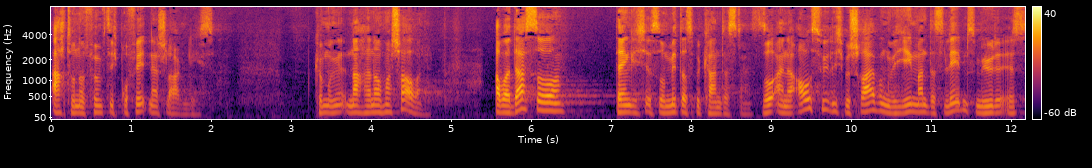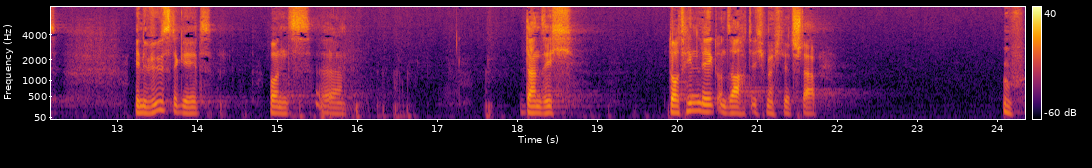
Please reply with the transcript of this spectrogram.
850 Propheten erschlagen ließ? Können wir nachher nochmal schauen. Aber das so, denke ich, ist somit das Bekannteste. So eine ausführliche Beschreibung, wie jemand des Lebens müde ist, in die Wüste geht und äh, dann sich dorthin legt und sagt, ich möchte jetzt sterben. Uff.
